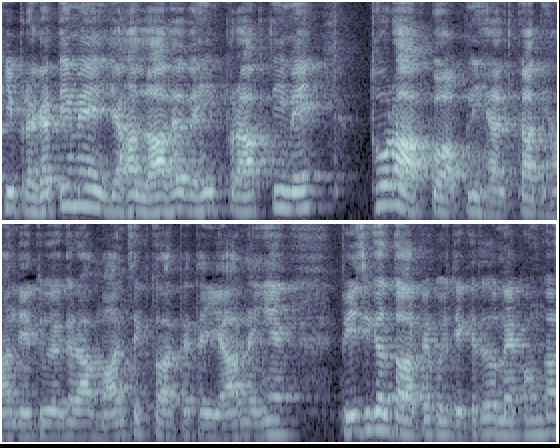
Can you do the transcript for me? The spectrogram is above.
की प्रगति में जहाँ लाभ है, वहीं प्राप्ति में थोड़ा आपको अपनी हेल्थ का ध्यान देते हुए, अगर आप मानसिक तौर पर तैयार नहीं है, फ़िज़िकल तौर पर कुछ दिक्कत तो मैं कहूँगा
